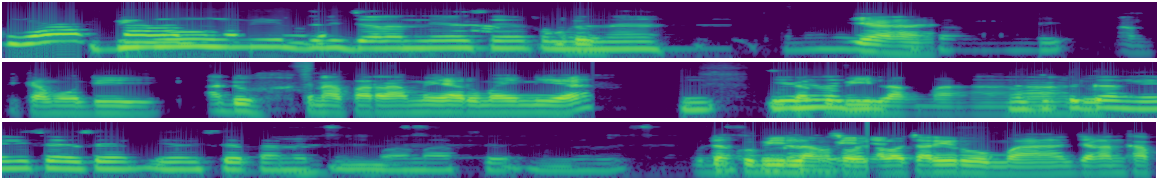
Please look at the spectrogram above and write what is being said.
Ya, Bingung ini dari jalannya saya ke mana? Ya. Nanti kamu di aduh kenapa rame ya rumah ini ya? Iya, Udah ini aku lagi, bilang mah. lagi tegang ya ini saya saya ya, saya pamit mohon maaf saya. Udah aku bilang Sonya kalau cari rumah jangan kap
